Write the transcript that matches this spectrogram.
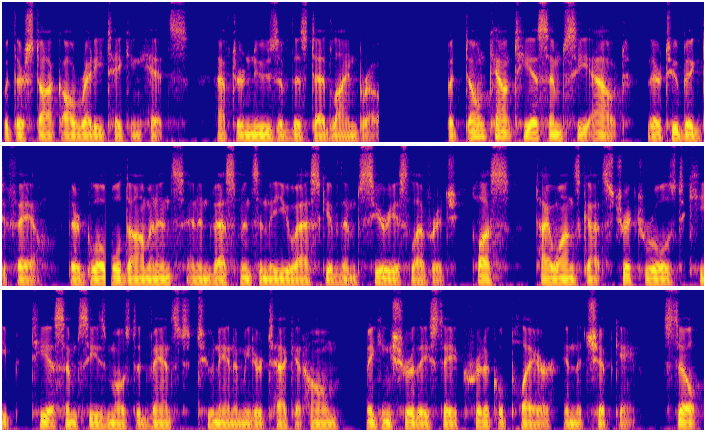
with their stock already taking hits after news of this deadline broke. But don't count TSMC out, they're too big to fail. Their global dominance and investments in the US give them serious leverage. Plus, Taiwan's got strict rules to keep TSMC's most advanced 2 nanometer tech at home, making sure they stay a critical player in the chip game. Still,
